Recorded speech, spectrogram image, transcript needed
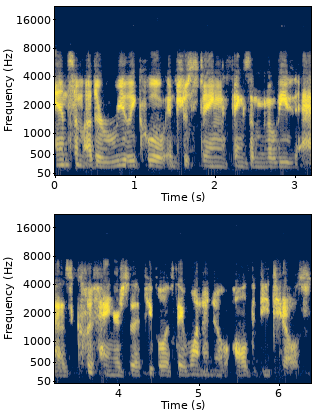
and some other really cool, interesting things I'm going to leave as cliffhangers so that people, if they want to know all the details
